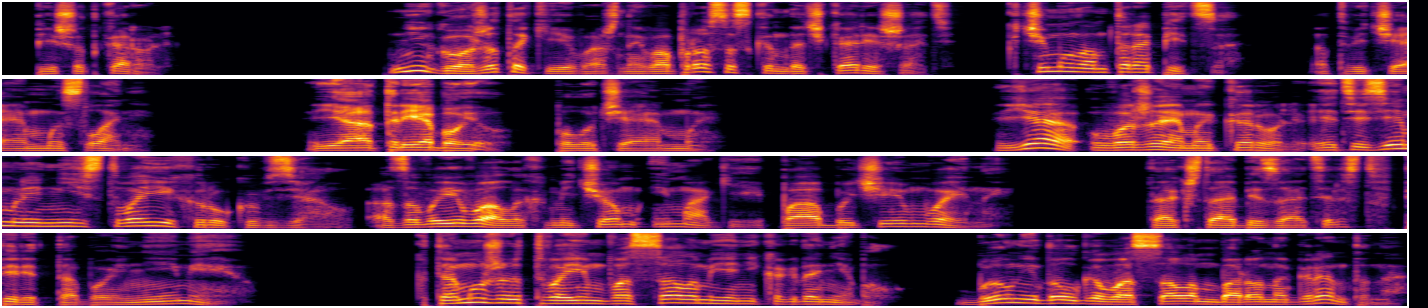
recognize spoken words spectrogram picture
— пишет король. Негоже такие важные вопросы с кондачка решать. К чему нам торопиться? Отвечаем мы с Лани. Я требую, получаем мы. Я, уважаемый король, эти земли не из твоих рук взял, а завоевал их мечом и магией по обычаям войны. Так что обязательств перед тобой не имею. К тому же твоим вассалом я никогда не был. Был недолго вассалом барона Грентона,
